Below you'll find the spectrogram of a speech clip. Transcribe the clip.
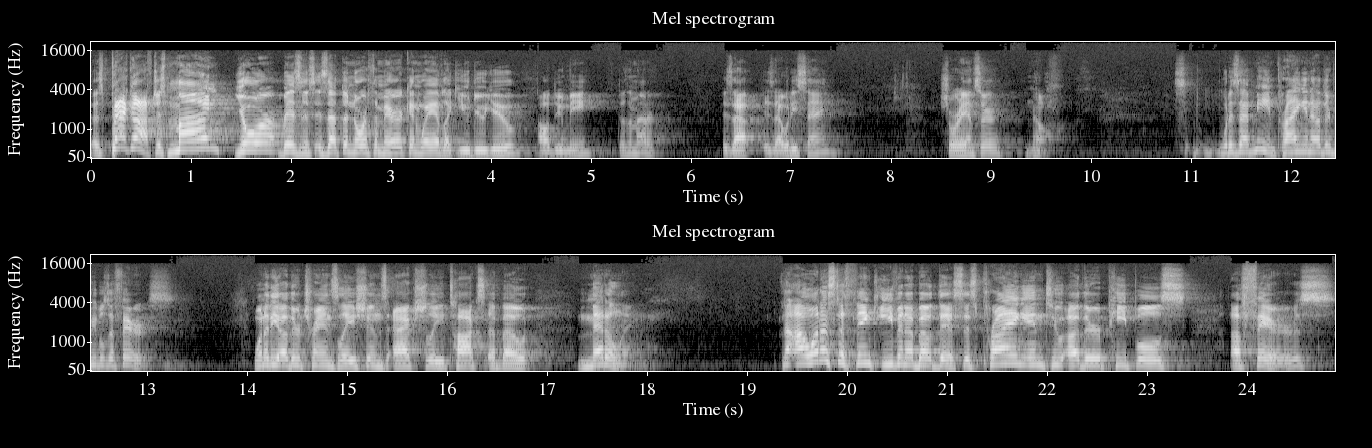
Just back off, just mind your business. Is that the North American way of like, you do you, I'll do me? Doesn't matter. Is that, is that what he's saying? Short answer no. What does that mean? Prying into other people's affairs. One of the other translations actually talks about meddling. Now, I want us to think even about this this prying into other people's affairs.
